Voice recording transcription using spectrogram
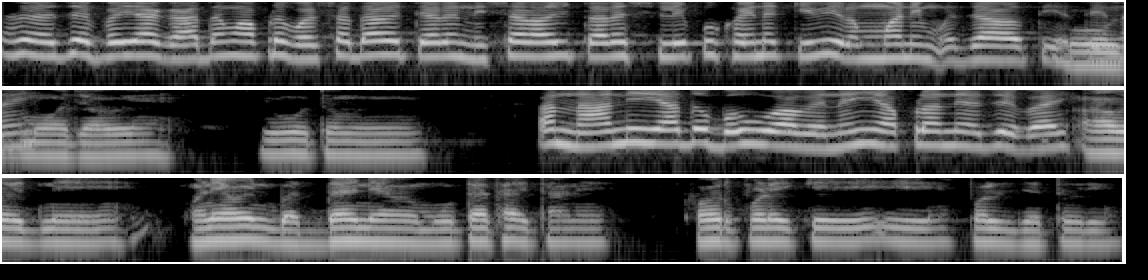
અરે અજય ભાઈ આ ગાદામાં આપણે વરસાદ આવે ત્યારે નિશાળ આવી ત્યારે સ્લીપું ખાઈને કેવી રમવાની મજા આવતી હતી નહીં? મોજ આવે. જુઓ તમે આ નાની યાદો બહુ આવે નહીં આપણાને અજયભાઈ આવે જ ને. ભણ્યા હોય ને બધાને મોટા થાય તાણે ખબર પડે કે એ પલ જતો રહ્યો.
